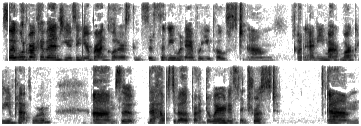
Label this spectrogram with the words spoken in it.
So I would recommend using your brand colors consistently whenever you post um, on any mar- marketing platform. Um, so that helps develop brand awareness and trust. Um,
